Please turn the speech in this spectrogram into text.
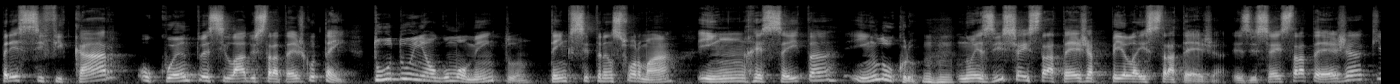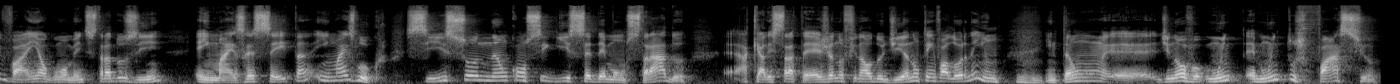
precificar o quanto esse lado estratégico tem. Tudo em algum momento tem que se transformar em receita e em lucro. Uhum. Não existe a estratégia pela estratégia. Existe a estratégia que vai em algum momento se traduzir em mais receita e em mais lucro. Se isso não conseguir ser demonstrado, aquela estratégia no final do dia não tem valor nenhum. Uhum. Então, é, de novo, muito, é muito fácil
